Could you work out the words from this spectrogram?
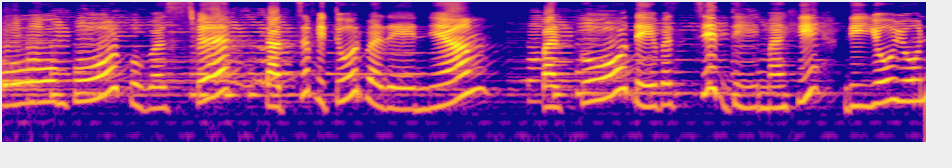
ஓம் போர் புவஸ்வ தத்ச விதுர்வரேண்யம் பர்கோ தேவஸ்ய தீமஹி தியோ யோன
